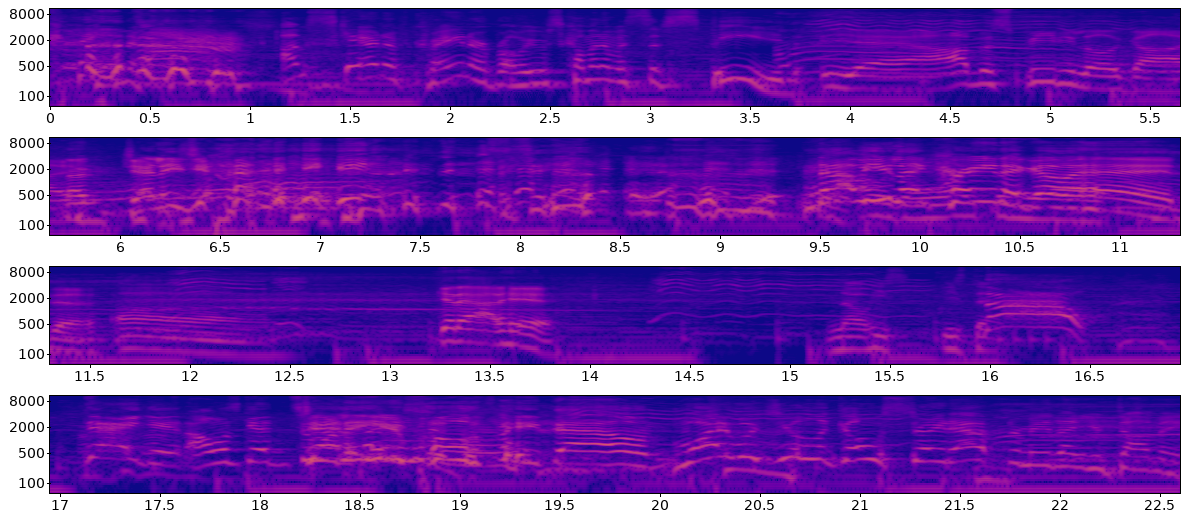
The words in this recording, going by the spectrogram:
Crainer. I'm scared of Crainer, bro. He was coming in with such speed. Yeah, I'm a speedy little guy. No, Jelly Jelly! now you let the Crainer go ahead! Uh, Get out of here. no, he's he's dead. No! Dang it! I was getting too Jenny, you pulled me down! Why would you go straight after me then, you dummy?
